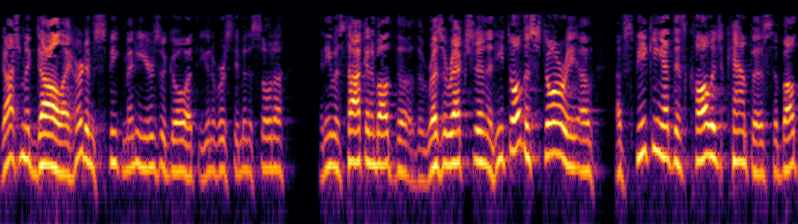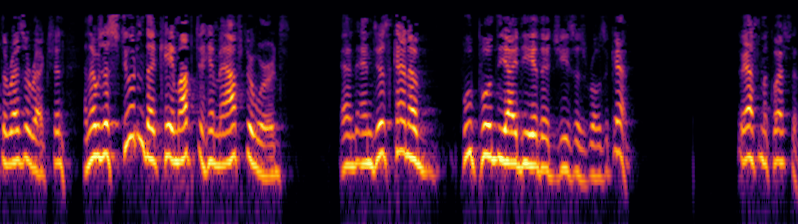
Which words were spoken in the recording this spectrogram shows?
Josh McDowell, I heard him speak many years ago at the University of Minnesota, and he was talking about the, the resurrection, and he told the story of, of speaking at this college campus about the resurrection, and there was a student that came up to him afterwards and, and just kind of poo pooed the idea that Jesus rose again. So he asked him a question.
